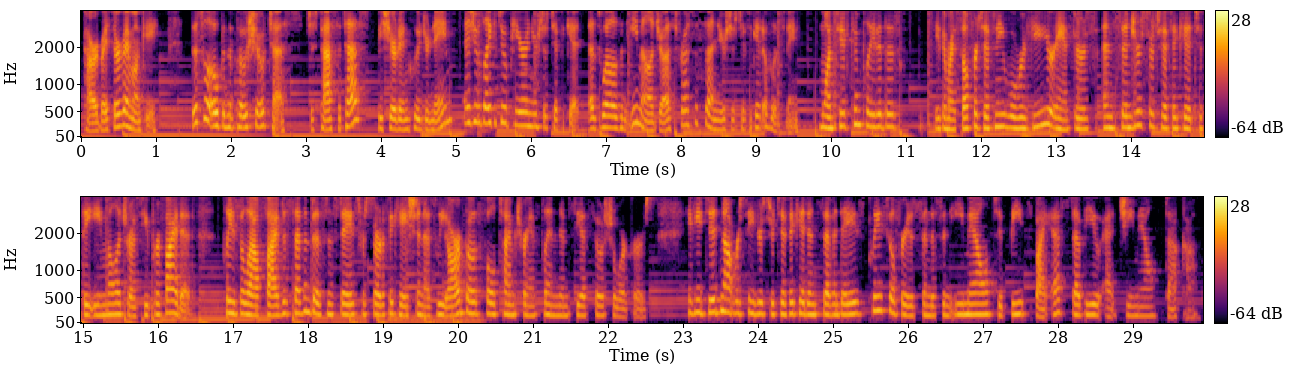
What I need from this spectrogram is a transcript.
Powered by SurveyMonkey. This will open the post-show test. Just pass the test. Be sure to include your name as you would like it to appear on your certificate, as well as an email address for us to send your certificate of listening. Once you've completed this, either myself or Tiffany will review your answers and send your certificate to the email address you provided. Please allow five to seven business days for certification as we are both full time transplant and MCS social workers. If you did not receive your certificate in seven days, please feel free to send us an email to beatsbysw at gmail.com.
